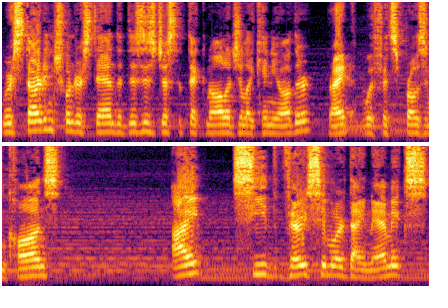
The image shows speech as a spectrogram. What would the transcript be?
we're starting to understand that this is just a technology like any other right? With its pros and cons. I see very similar dynamics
